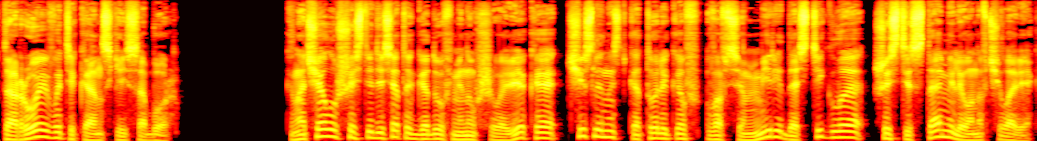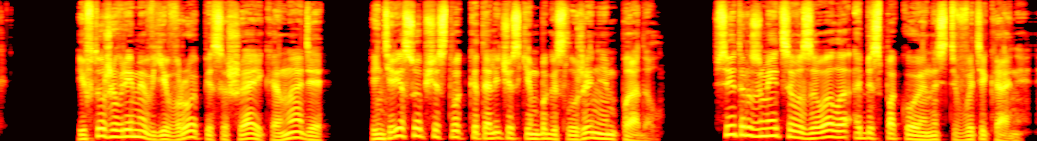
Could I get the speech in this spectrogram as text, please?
Второй Ватиканский собор К началу 60-х годов минувшего века численность католиков во всем мире достигла 600 миллионов человек. И в то же время в Европе, США и Канаде интерес общества к католическим богослужениям падал. Все это, разумеется, вызывало обеспокоенность в Ватикане.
